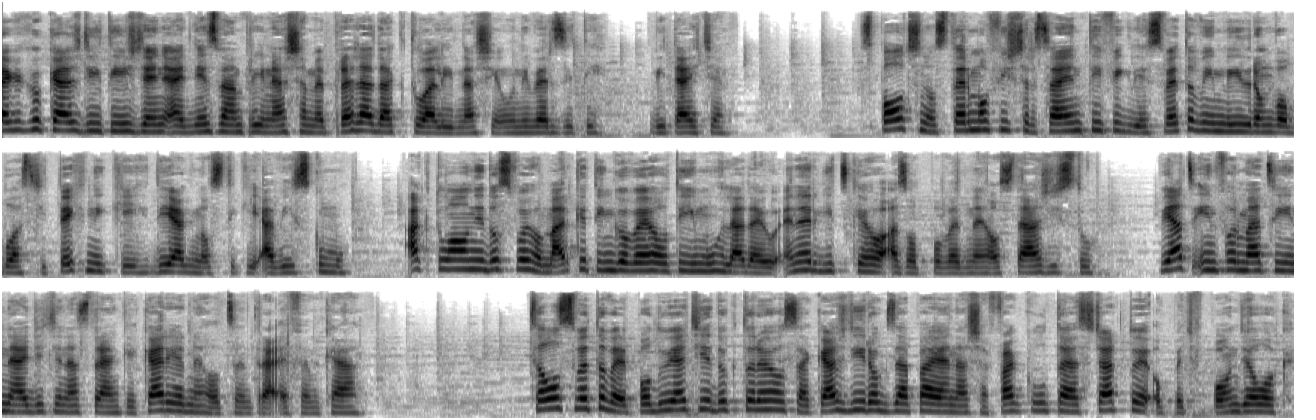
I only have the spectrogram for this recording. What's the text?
Tak ako každý týždeň, aj dnes vám prinášame prehľad aktualít našej univerzity. Vítajte. Spoločnosť Thermo Fisher Scientific je svetovým lídrom v oblasti techniky, diagnostiky a výskumu. Aktuálne do svojho marketingového týmu hľadajú energického a zodpovedného stážistu. Viac informácií nájdete na stránke kariérneho centra FMK. Celosvetové podujatie, do ktorého sa každý rok zapája naša fakulta, štartuje opäť v pondelok.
